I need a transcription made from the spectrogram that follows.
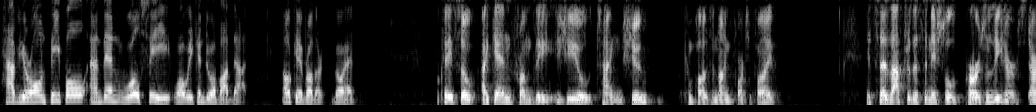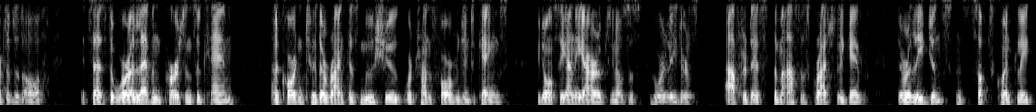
have your own people, and then we'll see what we can do about that. Okay, brother, go ahead. Okay, so again from the Jiu Tang Shu, compiled in 945, it says after this initial Persian leader started it off, it says there were 11 Persians who came, and according to their rank as Mushu, were transformed into kings, We don't see any Arabs, you know, who are leaders. After this, the masses gradually gave their allegiance, and subsequently,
